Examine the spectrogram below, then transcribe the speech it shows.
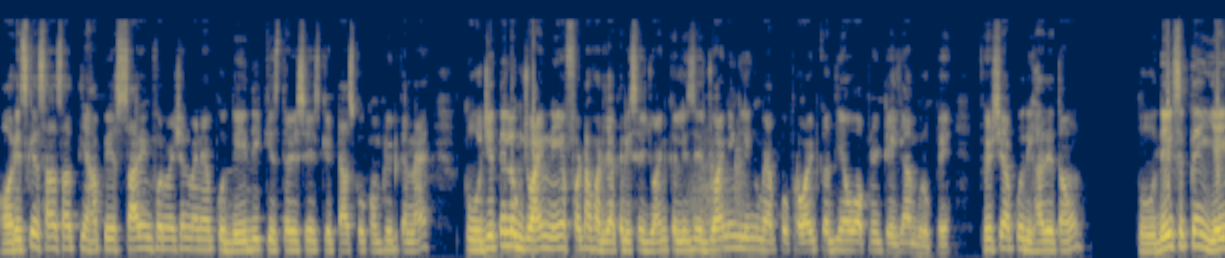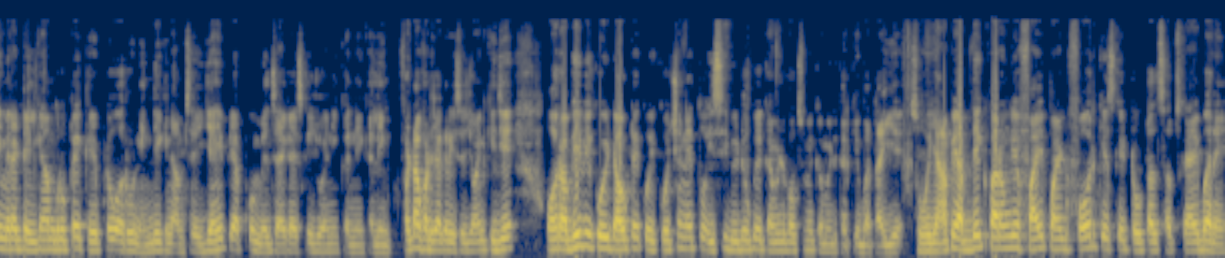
और इसके साथ साथ यहाँ पे सारी इन्फॉर्मेशन मैंने आपको दे दी किस तरह से इसके टास्क को कंप्लीट करना है। तो जितने लोग ज्वाइन नहीं है, फटाफट जाकर इसे ज्वाइन कर लीजिए। ज्वाइनिंग लिंक मैं आपको प्रोवाइड कर दिया वो अपने टेलीग्राम ग्रुप पे। फिर से आपको दिखा देता हूँ। तो देख सकते हैं, यही मेरा टेलीग्राम ग्रुप है क्रिप्टो अरुण हिंदी के नाम से। यहीं पे आपको मिल जाएगा इसके ज्वाइनिंग करने का लिंक फटाफट जाकर इसे ज्वाइन कीजिए। और अभी भी कोई डाउट है, कोई क्वेश्चन है तो इसी वीडियो के कमेंट बॉक्स में कमेंट करके बताइए। सो यहाँ पे आप देख पा रहे 5.4 के इसके टोटल सब्सक्राइबर हैं।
